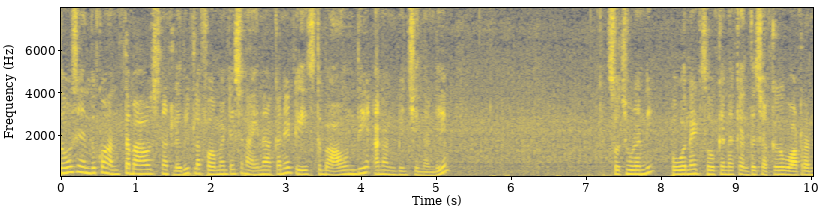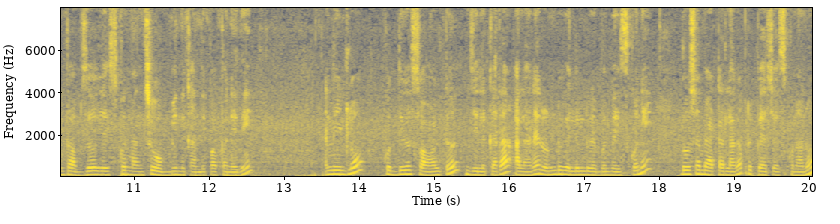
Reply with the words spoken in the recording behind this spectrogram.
దోశ ఎందుకో అంత బాగా వచ్చినట్లేదు. ఇట్లా ఫర్మెంటేషన్ అయినాకనే టేస్ట్ బాగుంది అని అనిపించిందండి. సో చూడండి ఓవర్ నైట్ సోక్ అయినాక ఎంత చక్కగా వాటర్ అంతా అబ్జర్వ్ చేసుకొని మంచిగా ఒబ్బింది కందిపప్పు అనేది. దీంట్లో కొద్దిగా సాల్ట్ జీలకర్ర అలానే రెండు వెల్లుల్లి రెబ్బలు వేసుకొని దోశ బ్యాటర్ లాగా ప్రిపేర్ చేసుకున్నాను.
